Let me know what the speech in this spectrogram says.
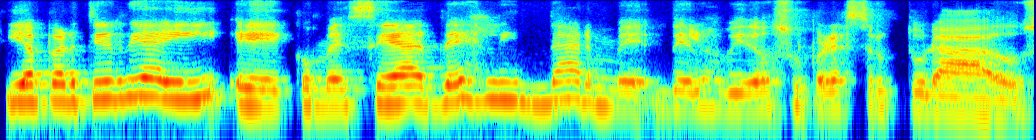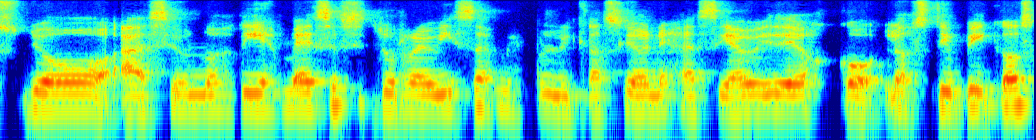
y a partir de ahí eh, comencé a deslindarme de los videos súper estructurados. Yo hace unos 10 meses, si tú revisas mis publicaciones, hacía videos con los típicos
